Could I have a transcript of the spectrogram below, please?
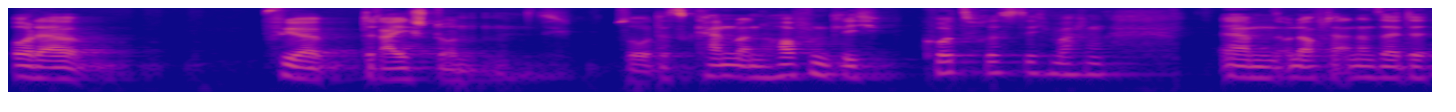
oder für drei Stunden. So, das kann man hoffentlich kurzfristig machen. Ähm, und auf der anderen Seite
